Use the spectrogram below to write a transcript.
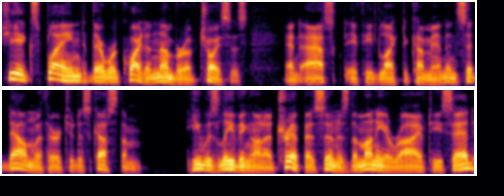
She explained there were quite a number of choices and asked if he'd like to come in and sit down with her to discuss them. He was leaving on a trip as soon as the money arrived, he said,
